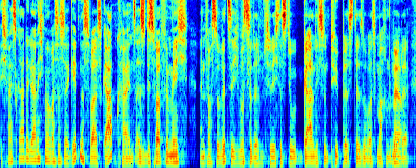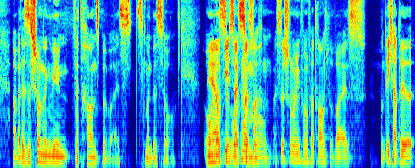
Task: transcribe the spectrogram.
ich weiß gerade gar nicht mehr, was das Ergebnis war. Es gab keins. Also das war für mich einfach so witzig. Ich wusste das natürlich, dass du gar nicht so ein Typ bist, der sowas machen würde. Ja. Aber das ist schon irgendwie ein Vertrauensbeweis, dass man das so ohne ja, okay, ich zu sag groß mal zu so. machen. Es ist schon irgendwo ein Vertrauensbeweis. Und ich hatte,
